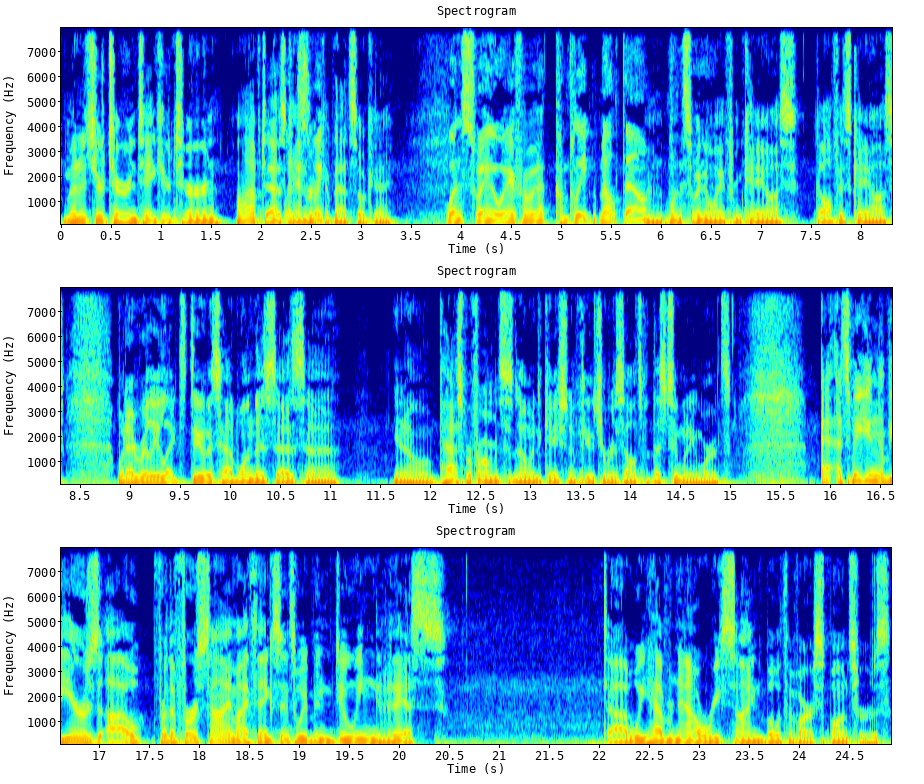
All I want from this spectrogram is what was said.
When it's your turn, take your turn. I'll have to ask When Henrik swing- if that's okay. One swing away from a complete meltdown. One swing away from chaos. Golf is chaos. What I'd really like to do is have one that says, uh, you know, past performance is no indication of future results, but that's too many words. Uh, speaking of years, uh, for the first time, I think, since we've been doing this, uh, we have now re signed both of our sponsors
